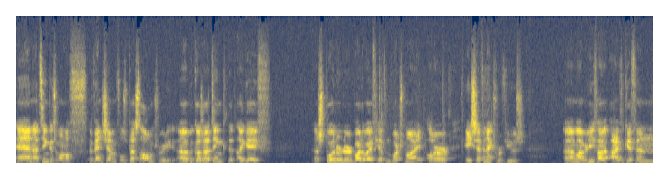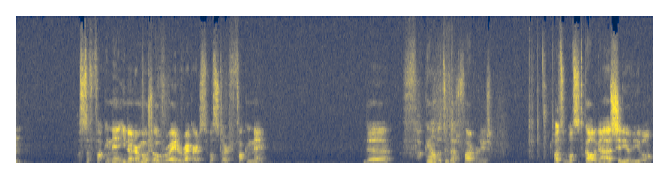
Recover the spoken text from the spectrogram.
And I think it's one of Avenged Sevenfold's best albums, really. Uh, because I think that I gave, a spoiler alert by the way, if you haven't watched my other A7X reviews, um, I believe I, I've given What's the fucking name? You know their most overrated records. What's their fucking name? The fucking hell, the 2005 release. What's what's it called again? Uh, City of Evil.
